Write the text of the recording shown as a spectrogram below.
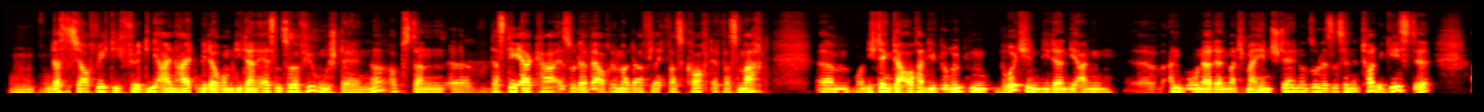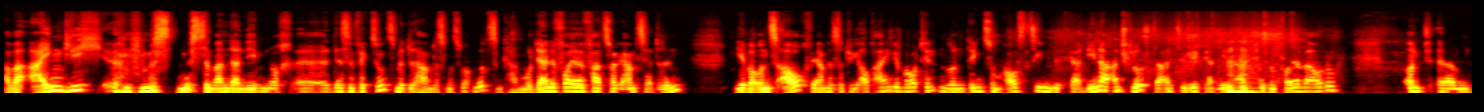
Mhm. Und das ist ja auch wichtig für die Einheiten wiederum, die dann Essen zur Verfügung stellen. Ne? Ob es dann äh, das DRK ist oder wer auch immer da vielleicht was kocht, etwas macht. Ähm, und ich denke da auch an die berühmten Brötchen, die dann die an, äh, Anwohner dann manchmal hinstellen und so. Das ist ja eine tolle Geste. Aber eigentlich äh, müsst, müsste man daneben noch äh, Desinfektionsmittel haben, dass man es überhaupt nutzen kann. Moderne Feuerwehrfahrzeuge haben es ja drin. Hier bei uns auch. Wir haben das natürlich auch eingebaut hinten, so ein Ding zum Rausziehen mit Gardena-Anschluss, der einzige Gardena-Anschluss im Feuerwehrauto. Und ähm,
